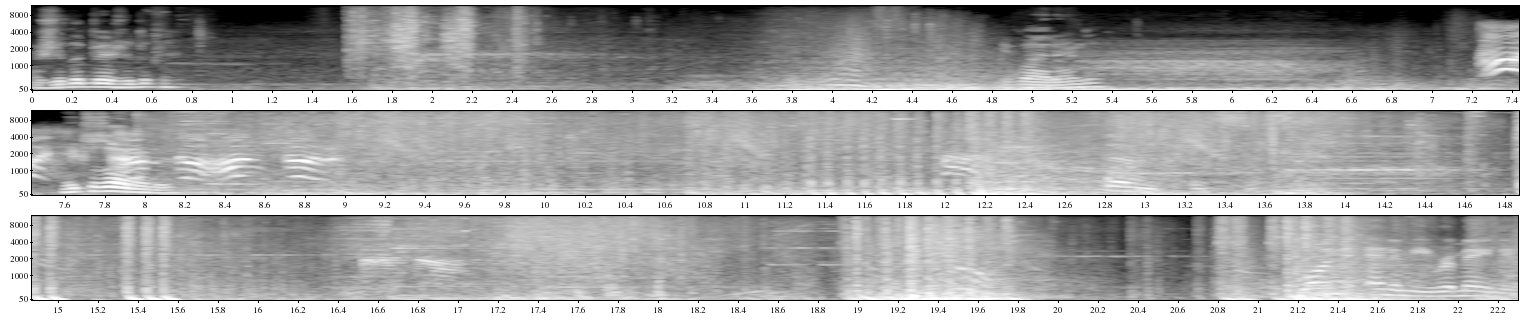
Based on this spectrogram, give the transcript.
Ajuda B, ajuda B. E varanda. Muitos varandas. Tanto. Enemy remaining.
